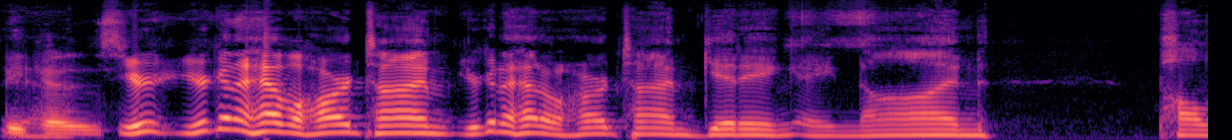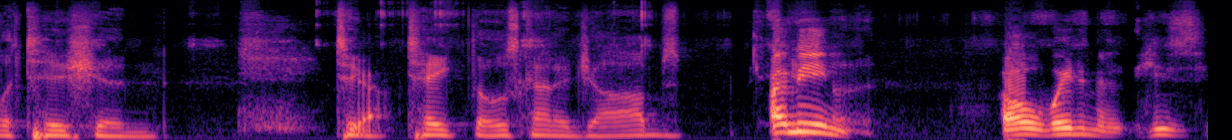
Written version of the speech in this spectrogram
Yeah. because you're you're going to have a hard time. You're going to have a hard time getting a non politician to Yeah. take those kind of jobs. I mean, oh wait a minute, he's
